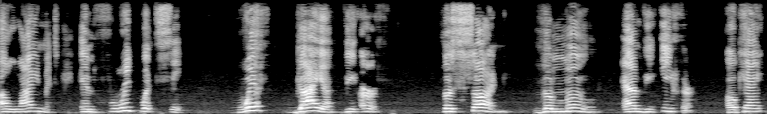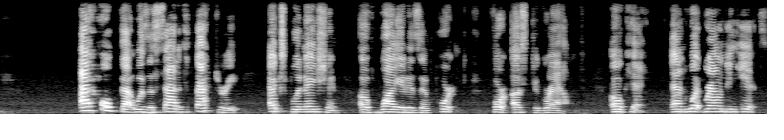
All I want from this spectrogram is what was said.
alignment, in frequency with Gaia, the earth, the sun, the moon, and the ether. Okay? I hope that was a satisfactory explanation of why it is important for us to ground. Okay, and what grounding is.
